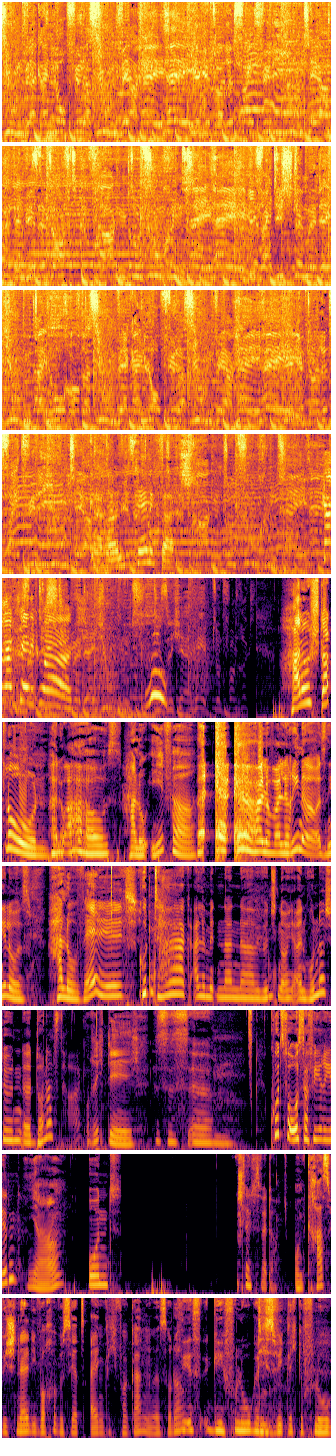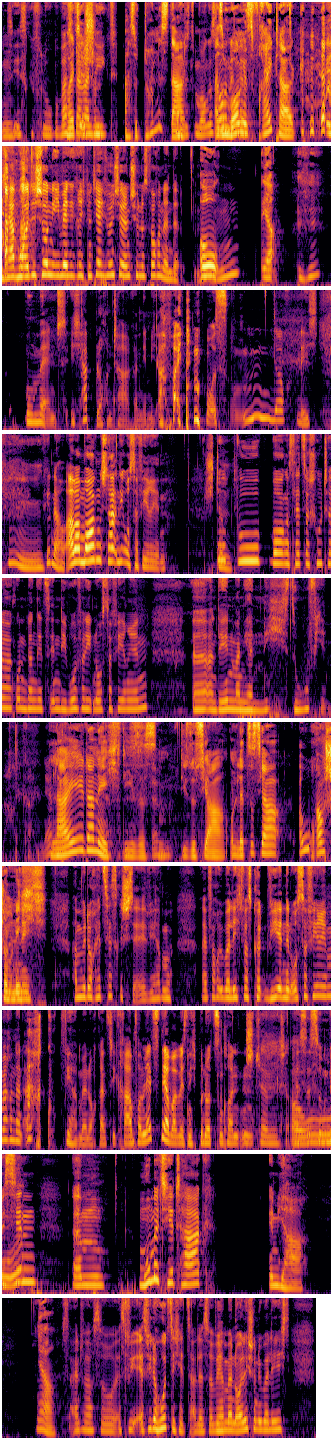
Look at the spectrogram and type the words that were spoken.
das Jugendwerk, ein Lob für das Jugendwerk. Hey, hey, ihr gebt eure Zeit für die Jugend her, denn wir sind oft fragend und suchend. Hey, hey, ihr seid die Stimme der Jugend, ein Hoch auf das Jugendwerk, ein Lob für das Jugendwerk. Hey, hey, ihr gebt eure Zeit für die Jugend her. denn wir sind Quarantänequatsch. oft fragend und suchend. Hey, hey, Quarantänequatsch. Hallo Stadtlohn. Hallo Ahaus. Hallo Eva. Hallo Valerina, was ist denn hier los? Hallo Welt. Guten Tag, alle miteinander. Wir wünschen euch einen wunderschönen äh, Donnerstag. Richtig. Es ist ähm, kurz vor Osterferien Ja. und schlechtes Wetter. Und krass, wie schnell die Woche bis jetzt eigentlich vergangen ist, oder? Sie ist geflogen. Die ist wirklich geflogen. Sie ist geflogen. Was Heute daran schon, liegt. Also Donnerstag. Ist- morgen ist also Wochenende. morgen ist Freitag. Ich habe heute schon eine E-Mail gekriegt mit, ja, ich wünsche dir ein schönes Wochenende. Oh. Mhm. ja. Moment, ich habe noch einen Tag, an dem ich arbeiten muss. Hm, noch nicht. Hm. Genau. Aber morgen starten die Osterferien. Stimmt. Wup, wup, morgen ist letzter Schultag und dann geht's in die wohlverdienten Osterferien, äh, an denen man ja nicht so viel machen kann. Ne? Leider nicht dieses, ähm, dieses Jahr. Und letztes Jahr Auch, auch schon nicht. Haben wir doch jetzt festgestellt. Wir haben einfach überlegt, was könnten wir in den Osterferien machen. Dann, ach, guck, wir haben ja noch ganz viel Kram vom letzten Jahr, weil wir es nicht benutzen konnten. Stimmt. Das ist so ein Oh. bisschen ähm, Murmeltiertag im Jahr. Ja. ist einfach so, es, es wiederholt sich jetzt alles, weil wir haben ja neulich schon überlegt,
